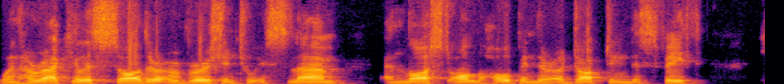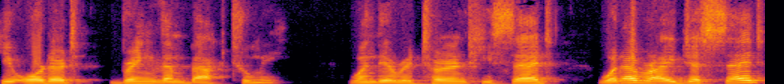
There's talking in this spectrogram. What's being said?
When Heraclius saw their aversion to Islam and lost all hope in their adopting this faith, he ordered, Bring them back to me. When they returned, he said, Whatever I just said,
